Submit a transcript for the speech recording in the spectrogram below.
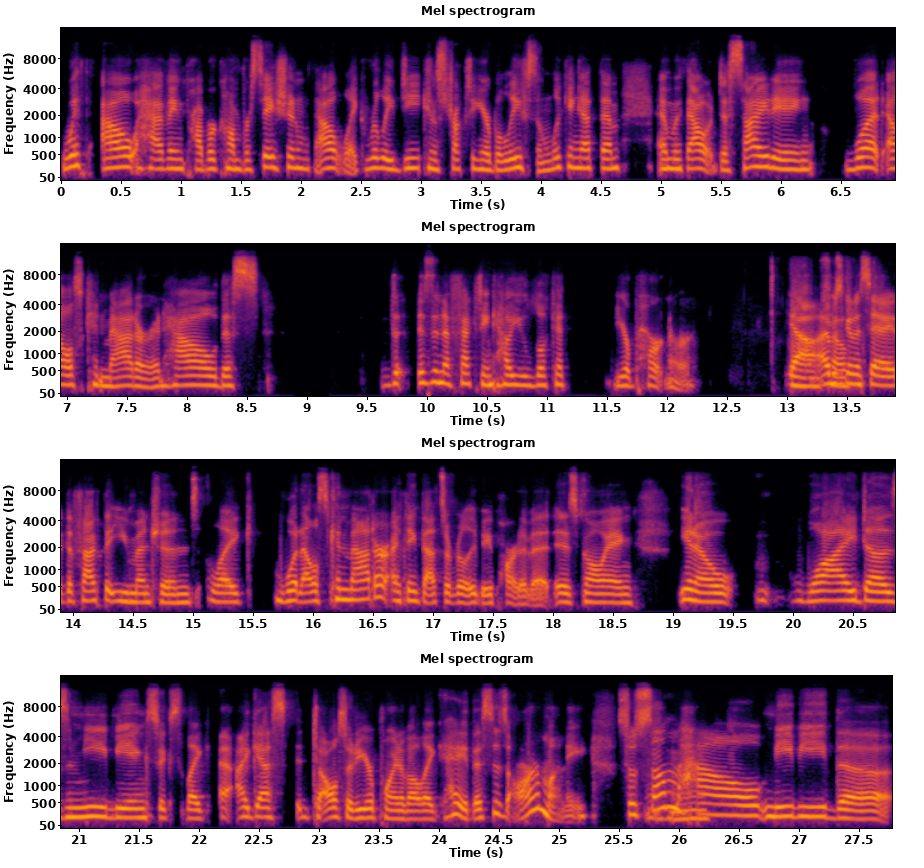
without having proper conversation, without like really deconstructing your beliefs and looking at them, and without deciding what else can matter and how this isn't affecting how you look at your partner yeah, um, I was going to say the fact that you mentioned like what else can matter. I think that's a really big part of it is going, you know, why does me being six, like, I guess to also to your point about like, hey, this is our money. So mm-hmm. somehow mm-hmm. maybe the,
